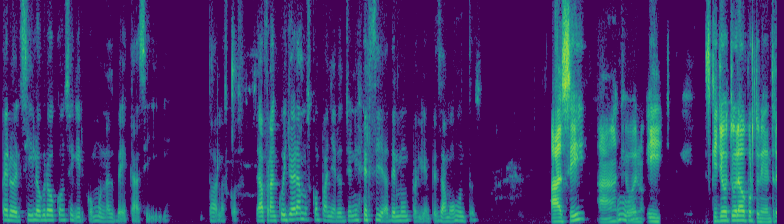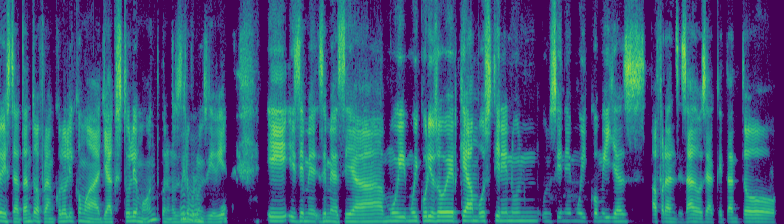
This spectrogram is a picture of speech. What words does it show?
pero él sí logró conseguir como unas becas y todas las cosas. O sea, Franco y yo éramos compañeros de universidad de Montpellier, empezamos juntos. Ah, sí, ah, qué bueno. Y es que yo tuve la oportunidad de entrevistar tanto a Franco Loli como a Jacques Toulemont, bueno, no sé si lo pronuncié bien, y, se, me, se, me, hacía muy, muy curioso ver que ambos tienen un, un, cine muy, comillas, afrancesado, o sea, que tanto,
